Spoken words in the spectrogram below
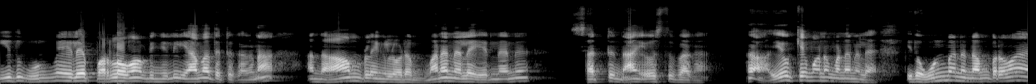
இது உண்மையிலே பரலோகம் அப்படின்னு சொல்லி ஏமாத்திட்டு இருக்காங்கன்னா அந்த ஆம்பளைங்களோட மனநிலை என்னன்னு சட்டு நான் யோசித்து பார்க்கேன் அயோக்கியமான மனநிலை. இதை உண்மைன்னு நம்புறவன்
